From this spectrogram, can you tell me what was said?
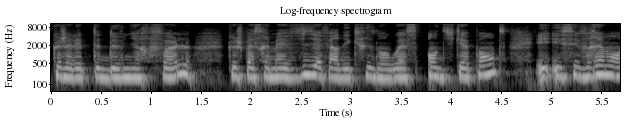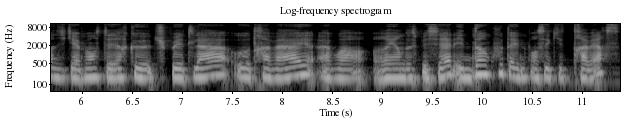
que j'allais peut-être devenir folle, que je passerais ma vie à faire des crises d'angoisse handicapantes. Et, et c'est vraiment handicapant, c'est-à-dire que tu peux être là au travail, avoir rien de spécial, et d'un coup, tu as une pensée qui te traverse,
